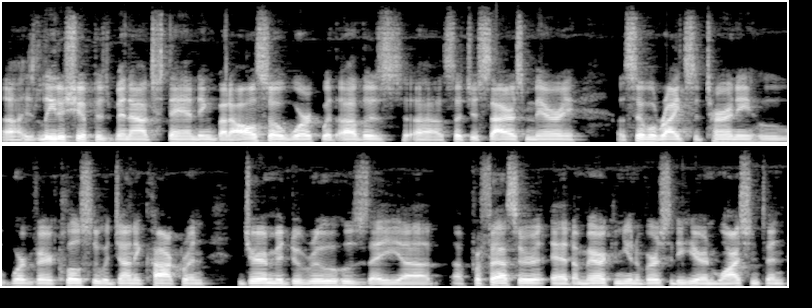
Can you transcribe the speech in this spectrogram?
Uh, his leadership has been outstanding, but I also work with others uh, such as Cyrus Mehri, a civil rights attorney who worked very closely with Johnnie Cochran, Jeremi Duru, who's a, uh, a professor at American University here in Washington.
